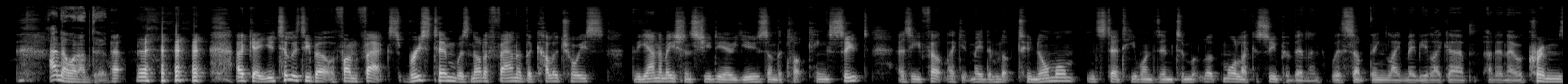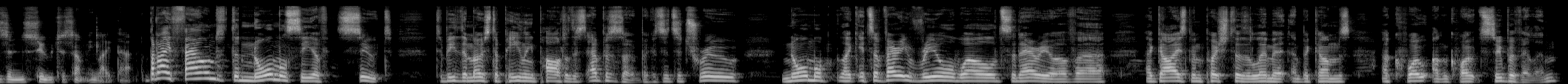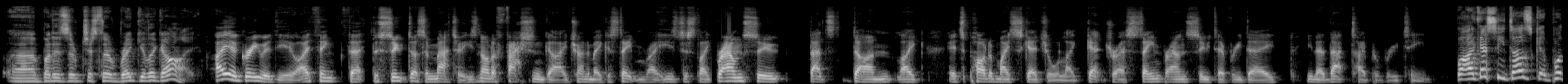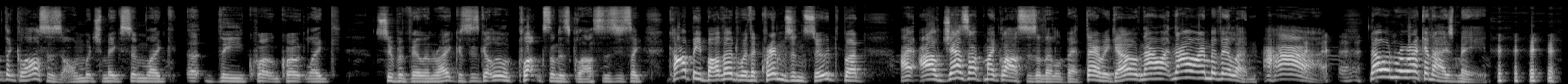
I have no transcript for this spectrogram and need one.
I know what I'm doing. Uh, okay, utility belt of fun facts. Bruce Timm was not a fan of the color choice the animation studio used on the Clock King suit, as he felt like it made him look too normal. Instead, he wanted him to look more like a supervillain, with something like maybe like a, I don't know, a crimson suit or something like that. But I found the normalcy of suit to be the most appealing part of this episode because it's a true normal like it's a very real world scenario of uh, a guy's been pushed to the limit and becomes a quote unquote supervillain uh, but is a, just a regular guy I agree with you. I think that the suit doesn't matter. He's not a fashion guy trying to make a statement, right? He's just like brown suit. That's done. Like it's part of my schedule. Like get dressed, same brown suit every day. You know that type of routine. well i guess he does get put the glasses on which makes him like uh, the quote unquote like supervillain right? Because he's got little clocks on his glasses. He's like can't be bothered with a crimson suit but I, I'll jazz up my glasses a little bit. There we go. Now, now I'm a villain. Ha! No one will recognize me.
